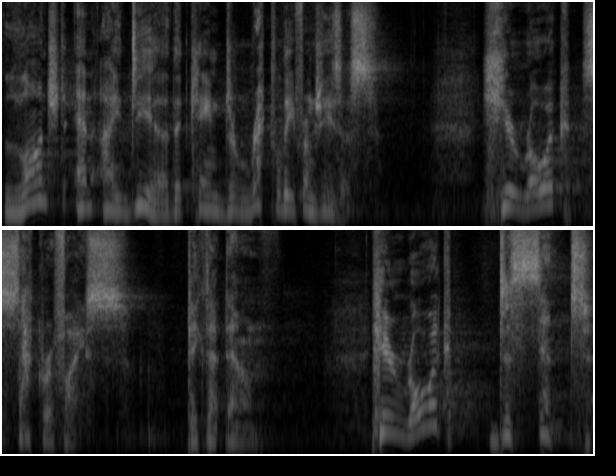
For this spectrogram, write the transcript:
launched an idea that came directly from Jesus heroic sacrifice. Take that down. Heroic descent.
